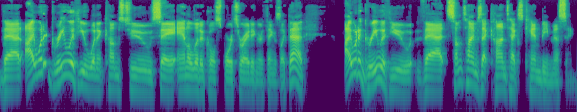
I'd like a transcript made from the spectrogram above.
that I would agree with you when it comes to, say, analytical sports writing or things like that. I would agree with you that sometimes that context can be missing.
